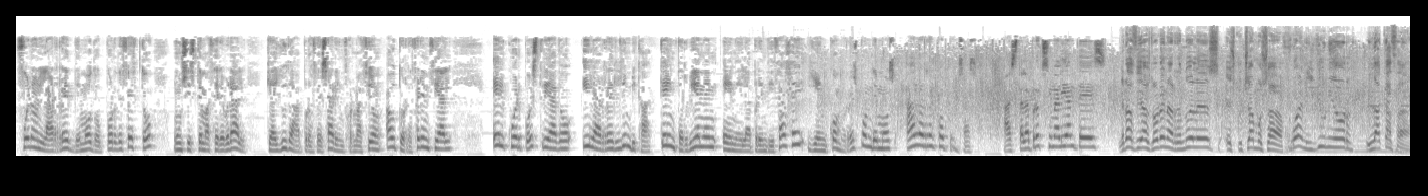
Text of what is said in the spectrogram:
fueron la red de modo por defecto, un sistema cerebral que ayuda a procesar información autorreferencial, el cuerpo estriado y la red límbica, que intervienen en el aprendizaje y en cómo respondemos a las recompensas. Hasta la próxima, aliantes. Gracias, Lorena Rendueles. Escuchamos a Juan y Junior, La Caza.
